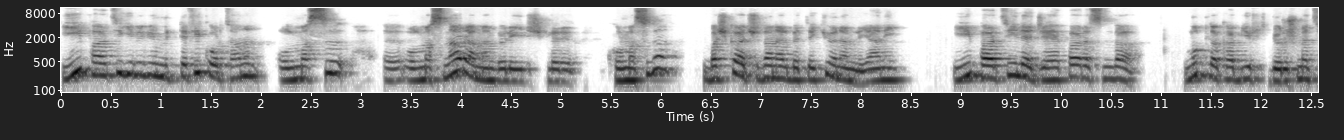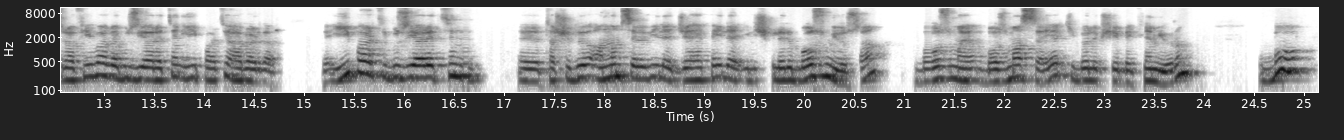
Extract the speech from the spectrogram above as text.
İyi Parti gibi bir müttefik ortağının olması e, olmasına rağmen böyle ilişkileri kurması da başka açıdan elbette ki önemli. Yani İyi Parti ile CHP arasında mutlaka bir görüşme trafiği var ve bu ziyaretten İyi Parti haberdar. Ve İyi Parti bu ziyaretin e, taşıdığı anlam sebebiyle CHP ile ilişkileri bozmuyorsa, bozma, bozmazsa eğer ki böyle bir şey beklemiyorum. Bu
